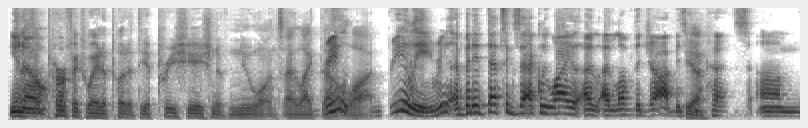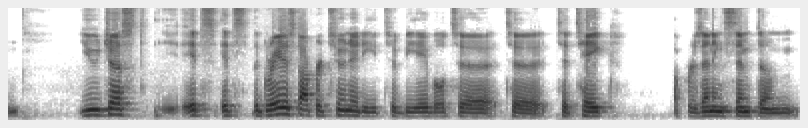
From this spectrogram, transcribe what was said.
you That's know a perfect way to put it. The appreciation of nuance. I like that really, a lot. Really, really, but it, that's exactly why I, I love the job. Is Yeah. because um, you just it's it's the greatest opportunity to be able to to to take a presenting symptom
